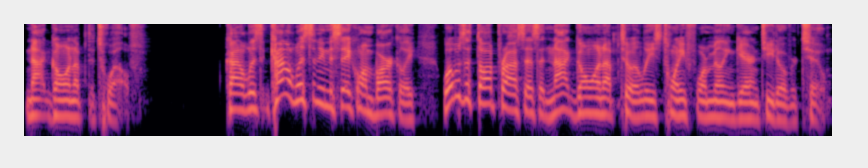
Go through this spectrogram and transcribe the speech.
not going up to 12? Kind of listen, kind of listening to Saquon Barkley, what was the thought process of not going up to at least 24 million guaranteed over two?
